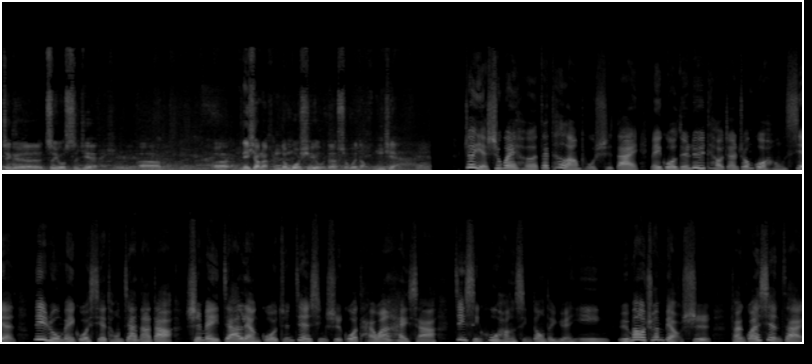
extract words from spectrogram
这个自由世界，呃，呃，立下了很多莫须有的所谓的红线。”这也是为何在特朗普时代，美国屡屡挑战中国红线，例如美国协同加拿大，使美加两国军舰行驶过台湾海峡进行护航行动的原因。余茂春表示。反观现在，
